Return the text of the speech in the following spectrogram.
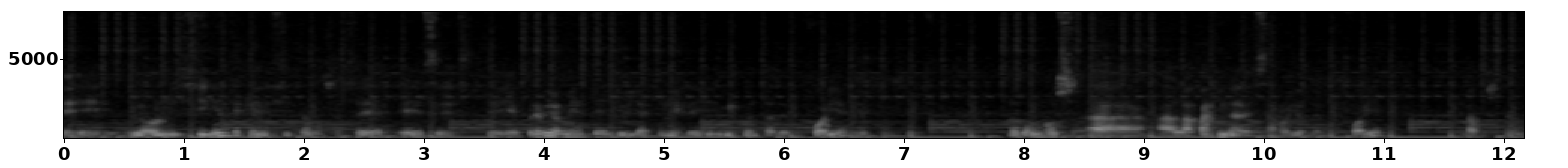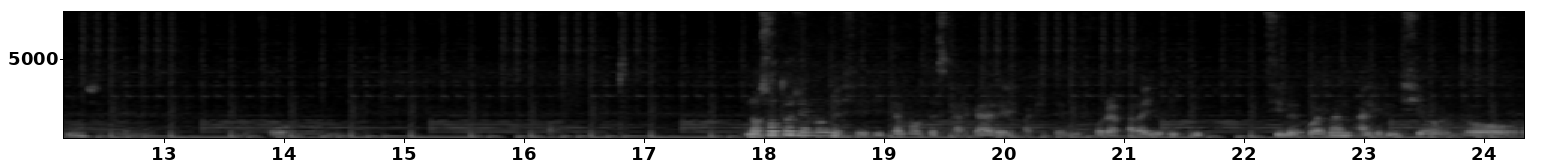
eh, lo siguiente que necesitamos hacer es, este, previamente yo ya generé mi cuenta de Euphoria, entonces nos vamos a, la página de desarrollo de Euphoria, la buscamos, Nosotros ya no necesitamos descargar el paquete de Euphoria para Unity. Si recuerdan, al inicio lo,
